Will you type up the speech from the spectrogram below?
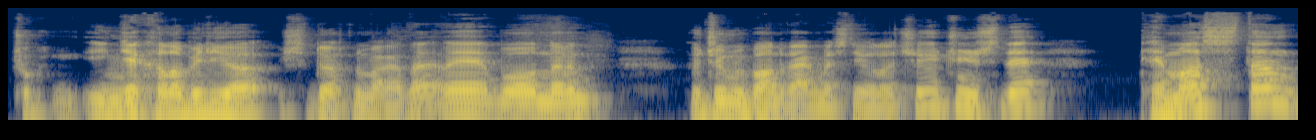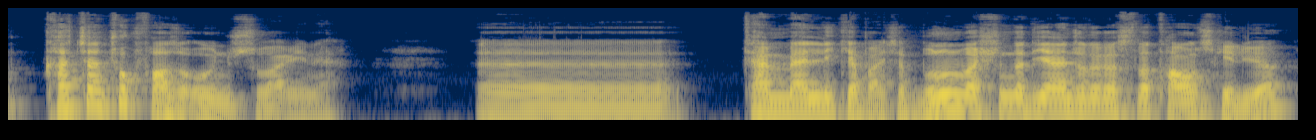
çok ince kalabiliyor işte 4 numarada ve bu onların hücum rebound vermesine yol açıyor. Üçüncüsü de temastan kaçan çok fazla oyuncusu var yine. Ee, tembellik yapan. İşte bunun başında D'Angelo Russell'la Towns geliyor.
